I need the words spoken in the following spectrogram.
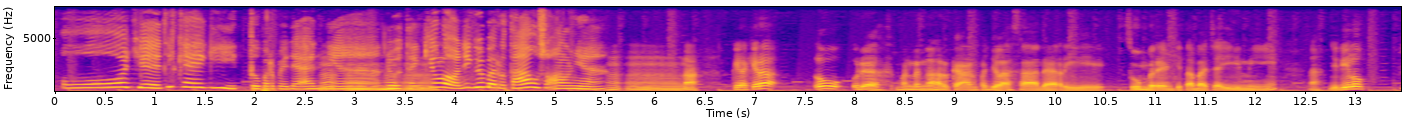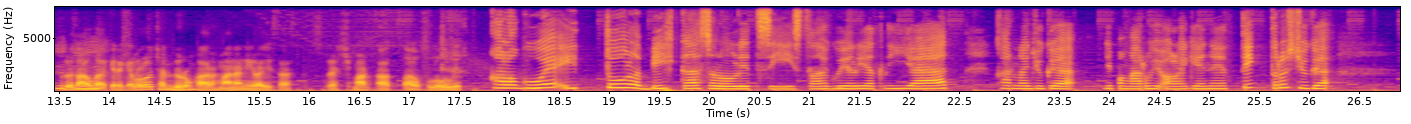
Oh jadi kayak gitu perbedaannya. Mm-mm, Duh mm-mm. thank you loh, ini gue baru tahu soalnya. Mm-mm. Nah kira-kira lu udah mendengarkan penjelasan dari sumber yang kita baca ini. Nah jadi lu lu tahu Mm-mm. nggak kira-kira lu cenderung ke arah mana nih Raisa? Stretch mark atau selulit? Kalau gue itu lebih ke selulit sih. Setelah gue lihat-lihat, karena juga dipengaruhi oleh genetik, terus juga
